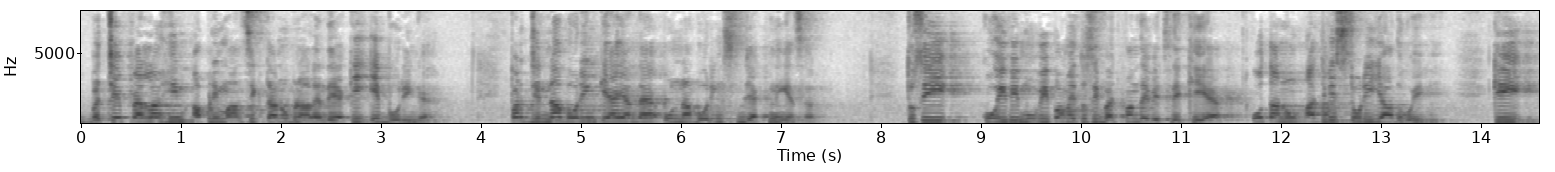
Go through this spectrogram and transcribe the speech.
ਬੱਚੇ ਪਹਿਲਾਂ ਹੀ ਆਪਣੀ ਮਾਨਸਿਕਤਾ ਨੂੰ ਬਣਾ ਲੈਂਦੇ ਆ ਕਿ ਇਹ ਬੋਰਿੰਗ ਹੈ। ਪਰ ਜਿੰਨਾ ਬੋਰਿੰਗ ਕਿਹਾ ਜਾਂਦਾ ਹੈ ਉਨਾ ਬੋਰਿੰਗ ਸਬਜੈਕਟ ਨਹੀਂ ਹੈ ਸਰ ਤੁਸੀਂ ਕੋਈ ਵੀ ਮੂਵੀ ਭਾਵੇਂ ਤੁਸੀਂ ਬਚਪਨ ਦੇ ਵਿੱਚ ਦੇਖੀ ਹੈ, ਉਹ ਤੁਹਾਨੂੰ ਅੱਜ ਵੀ ਸਟੋਰੀ ਯਾਦ ਹੋਏਗੀ ਕਿ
